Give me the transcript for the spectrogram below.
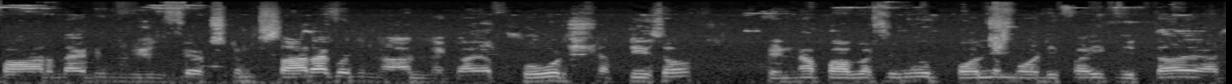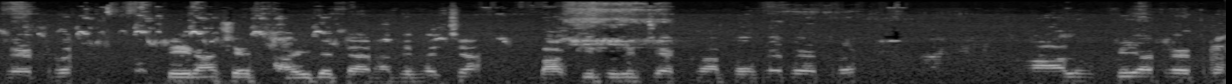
ਬਾਰ ਲਾਈਟ ਮਿਊਜ਼ਿਕ ਸਿਸਟਮ ਸਾਰਾ ਕੁਝ ਨਾਲ ਲੱਗਾ ਹੋਇਆ ਫੋਰਡ 3600 ਪਿੰਨਾ ਪਾਵਰ ਸੀ ਫੁੱਲ ਮੋਡੀਫਾਈ ਕੀਤਾ ਹੋਇਆ ਟਰੈਕਟਰ 13628 ਦੇ ਟਾਇਰਾਂ ਦੇ ਵਿੱਚ ਆ, ਬਾਕੀ ਤੁਸੀਂ ਚੈੱਕ ਕਰ ਸਕਦੇ ਟਰੈਕਟਰ ਆਲ ਓਕੇ ਆ ਟਰੈਕਟਰ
